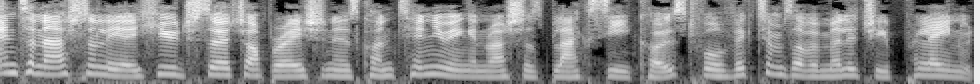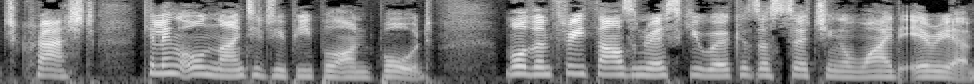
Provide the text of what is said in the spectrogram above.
Internationally, a huge search operation is continuing in Russia's Black Sea coast for victims of a military plane which crashed, killing all 92 people on board. More than 3,000 rescue workers are searching a wide area.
